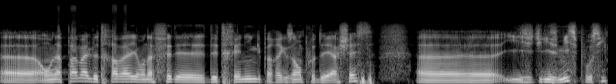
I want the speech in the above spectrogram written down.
on a pas mal de travail, on a fait des trainings, par exemple, au DHS. ils utilisent MISP aussi.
